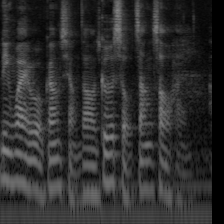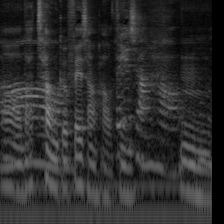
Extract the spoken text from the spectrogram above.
另外，我刚刚想到歌手张韶涵。哦，他唱歌非常好听，非常好。嗯，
